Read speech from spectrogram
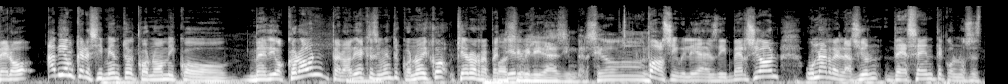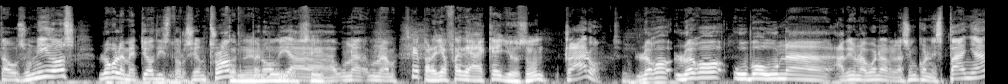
Pero había un crecimiento económico mediocrón, pero había crecimiento económico, quiero repetir, Posibilidades de inversión. posibilidades de inversión, una relación decente con los Estados Unidos, luego le metió distorsión Trump, pero mundo, había sí. una, una Sí, pero ya fue de aquellos, ¿no? Claro. Luego, luego hubo una, había una buena relación con España,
